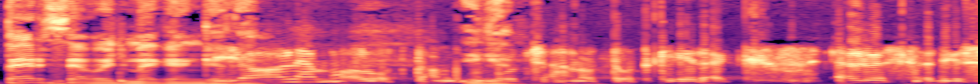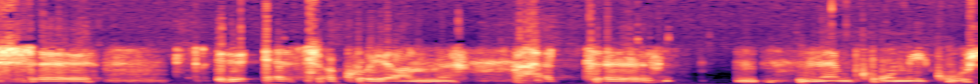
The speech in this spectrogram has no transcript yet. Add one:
persze, hogy megengedem. Ja, nem hallottam, igen. bocsánatot kérek. Először is ez csak olyan, hát nem komikus,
